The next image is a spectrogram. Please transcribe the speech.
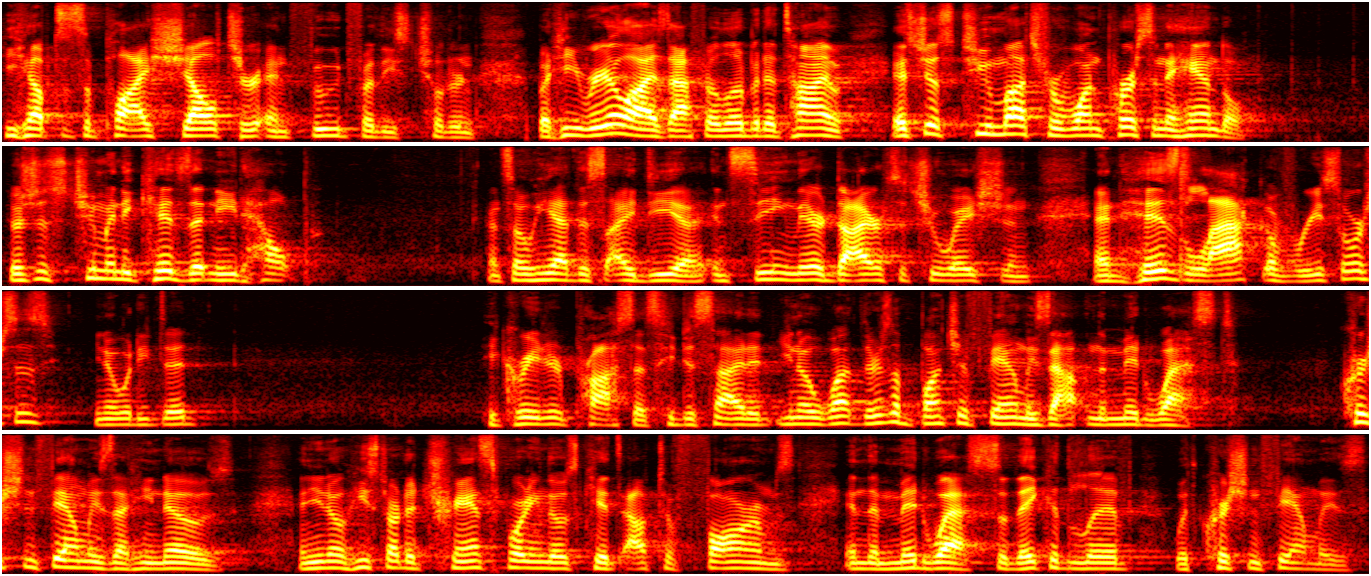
He helped to supply shelter and food for these children. But he realized after a little bit of time, it's just too much for one person to handle. There's just too many kids that need help. And so he had this idea in seeing their dire situation and his lack of resources. You know what he did? He created a process. He decided, you know what? There's a bunch of families out in the Midwest, Christian families that he knows. And you know, he started transporting those kids out to farms in the Midwest so they could live with Christian families,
